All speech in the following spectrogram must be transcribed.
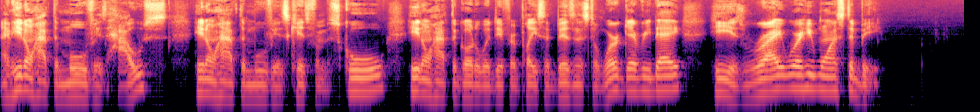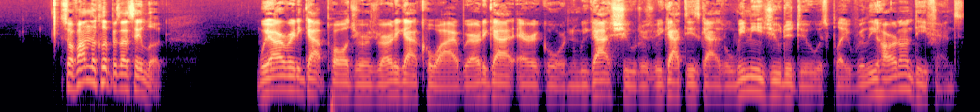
And he don't have to move his house. He don't have to move his kids from school. He don't have to go to a different place of business to work every day. He is right where he wants to be. So if I'm the Clippers, I say, look, we already got Paul George, we already got Kawhi, we already got Eric Gordon, we got shooters, we got these guys. What we need you to do is play really hard on defense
